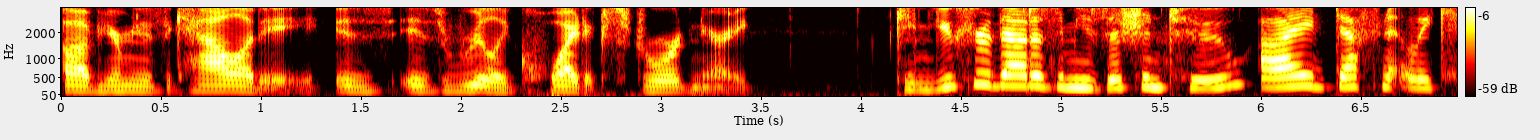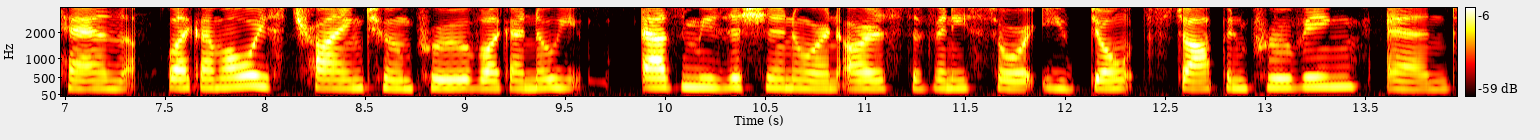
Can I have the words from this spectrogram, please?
of your musicality is is really quite extraordinary can you hear that as a musician too? I definitely can. Like, I'm always trying to improve. Like, I know you, as a musician or an artist of any sort, you don't stop improving, and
